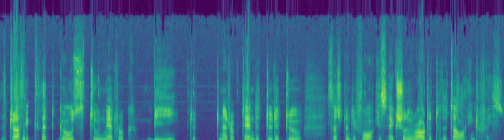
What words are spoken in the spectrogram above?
the traffic that goes to network B to, to network 10.2.2 slash 24 is actually routed to the tunnel interface.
